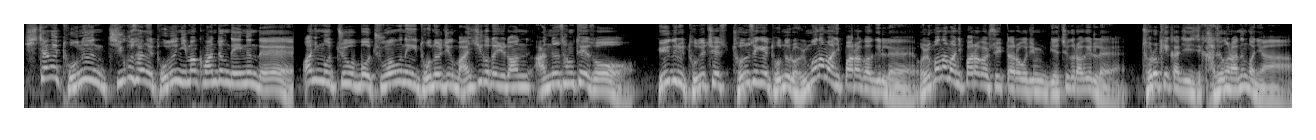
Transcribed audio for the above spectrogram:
시장에 돈은 지구상에 돈은 이만큼 한정돼 있는데 아니 뭐주뭐 중앙은행이 돈을 지금 않- 않는 상태에서. 얘들이 도대체 전 세계 돈을 얼마나 많이 빨아가길래 얼마나 많이 빨아갈 수 있다라고 지금 예측을 하길래 저렇게까지 이제 가정을 하는 거냐.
